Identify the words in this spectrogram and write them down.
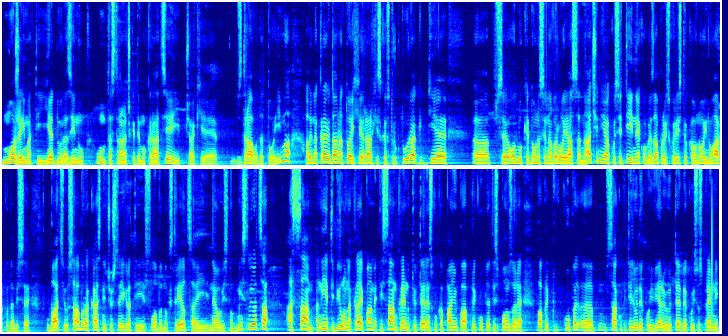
može imati jednu razinu unutar stranačke demokracije i čak je zdravo da to ima, ali na kraju dana to je hijerarhijska struktura gdje se odluke donose na vrlo jasan način i ako si ti nekoga zapravo iskoristio kao nojinu arku da bi se ubacio u sabor, a kasnije ćeš se igrati slobodnog strijelca i neovisnog mislioca, a sam, a nije ti bilo na kraj pameti sam krenuti u terensku kampanju pa prikupljati sponzore, pa prikupa, eh, sakupiti ljude koji vjeruju u tebe, koji su spremni eh,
